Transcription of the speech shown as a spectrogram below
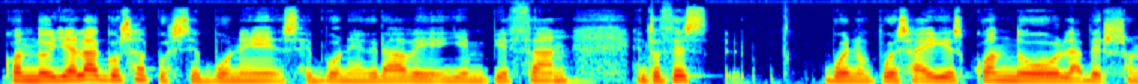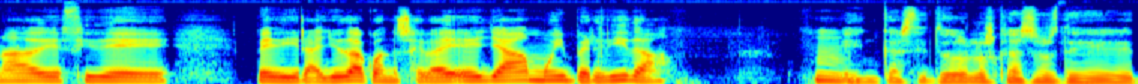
cuando ya la cosa pues se pone, se pone grave y empiezan. Entonces, bueno, pues ahí es cuando la persona decide pedir ayuda, cuando se ve ya muy perdida. Hmm. En casi todos los casos de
